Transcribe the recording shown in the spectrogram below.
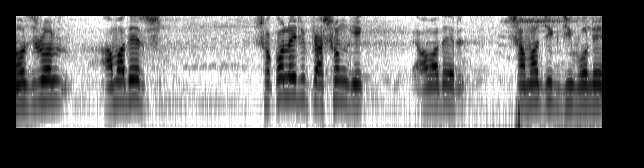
নজরুল আমাদের সকলেরই প্রাসঙ্গিক আমাদের সামাজিক জীবনে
